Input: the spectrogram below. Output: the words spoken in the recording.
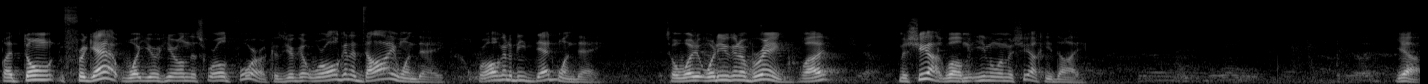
but don't forget what you're here on this world for, because we're all going to die one day. We're all going to be dead one day. So what, what are you going to bring? What? Mashiach. Well, even when Mashiach, you die. Yeah,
